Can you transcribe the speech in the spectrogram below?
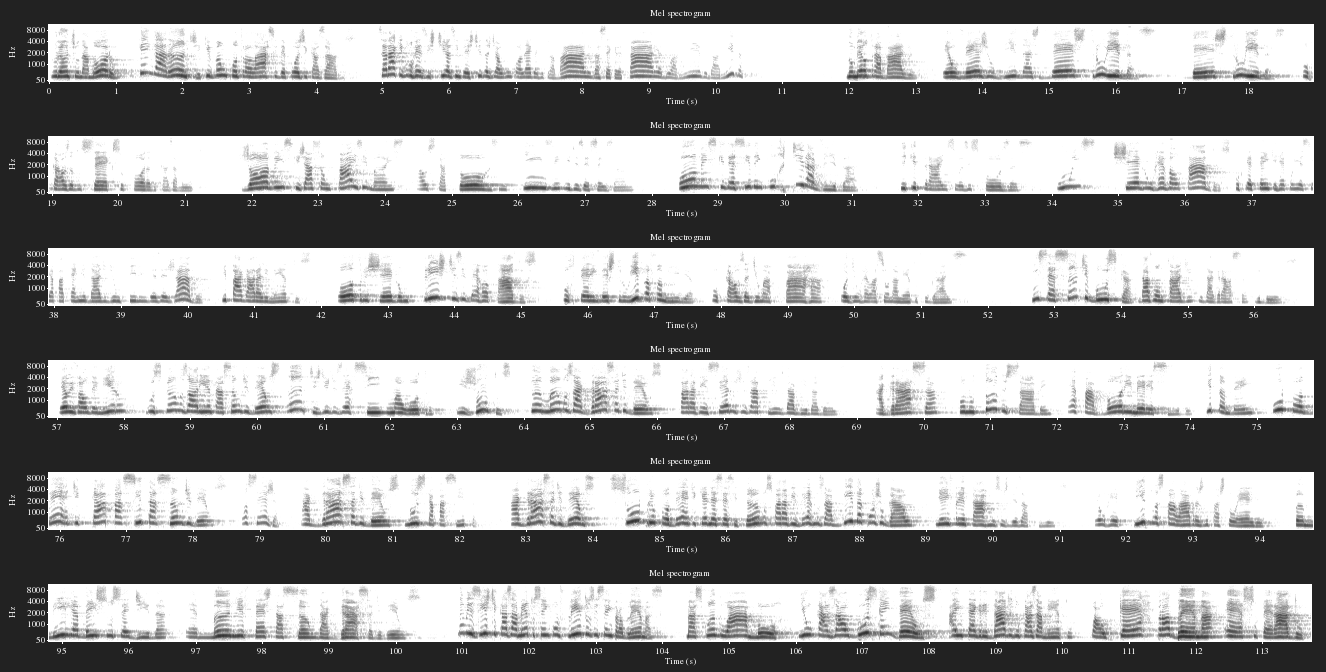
durante o namoro, quem garante que vão controlar-se depois de casados? Será que vão resistir às investidas de algum colega de trabalho, da secretária, do amigo, da amiga? No meu trabalho, eu vejo vidas destruídas, destruídas por causa do sexo fora do casamento. Jovens que já são pais e mães aos 14, 15 e 16 anos. Homens que decidem curtir a vida e que traem suas esposas. Uns chegam revoltados porque têm que reconhecer a paternidade de um filho indesejado e pagar alimentos. Outros chegam tristes e derrotados por terem destruído a família por causa de uma farra ou de um relacionamento fugaz. Incessante busca da vontade e da graça de Deus. Eu e Valdemiro buscamos a orientação de Deus antes de dizer sim um ao outro e juntos clamamos a graça de Deus para vencer os desafios da vida a dois. A graça, como todos sabem, é favor imerecido e também o poder de capacitação de Deus. Ou seja, a graça de Deus nos capacita. A graça de Deus supre o poder de que necessitamos para vivermos a vida conjugal e enfrentarmos os desafios. Eu repito as palavras do pastor Hélio: família bem-sucedida é manifestação da graça de Deus. Não existe casamento sem conflitos e sem problemas, mas quando há amor e o casal busca em Deus a integridade do casamento, qualquer problema é superado.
